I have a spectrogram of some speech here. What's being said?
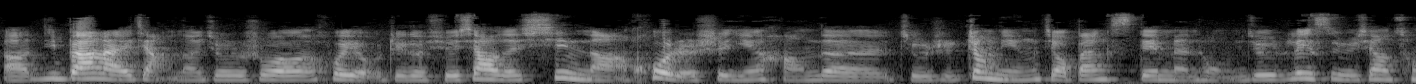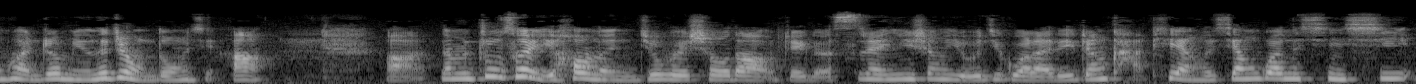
啊，一般来讲呢，就是说会有这个学校的信呐，或者是银行的，就是证明叫 bank statement，我们就类似于像存款证明的这种东西啊，啊，那么注册以后呢，你就会收到这个私人医生邮寄过来的一张卡片和相关的信息，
